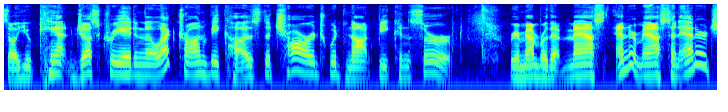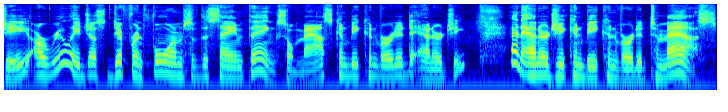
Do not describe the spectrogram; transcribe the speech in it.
So you can't just create an electron because the charge would not be conserved. Remember that mass and mass and energy are really just different forms of the same thing. So mass can be converted to energy and energy can be converted to mass.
